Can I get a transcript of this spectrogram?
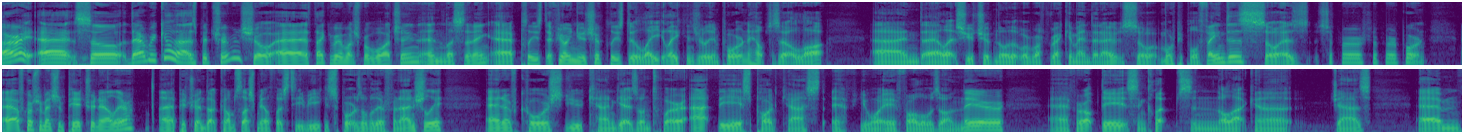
All right, uh, so there we go. That has been Truman Show. Uh, thank you very much for watching and listening. Uh, please, if you're on YouTube, please do like. Liking is really important. It helps us out a lot, and uh, lets YouTube know that we're worth recommending out, so more people find us. So it's super, super important. Uh, of course, we mentioned Patreon earlier. Uh, Patreon.com slash TV. You can support us over there financially. And of course, you can get us on Twitter at the Ace Podcast if you want to follow us on there uh, for updates and clips and all that kind of jazz. Um,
